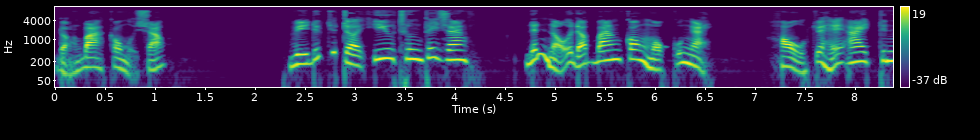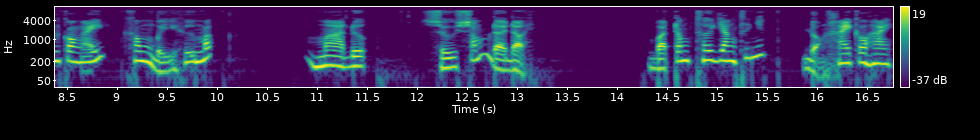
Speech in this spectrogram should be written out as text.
đoạn 3 câu 16 Vì Đức Chúa Trời yêu thương thế gian, đến nỗi đã ban con một của Ngài, hầu cho hệ ai tin con ấy không bị hư mất, mà được sự sống đời đời. Và trong thơ văn thứ nhất, đoạn 2 câu 2,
